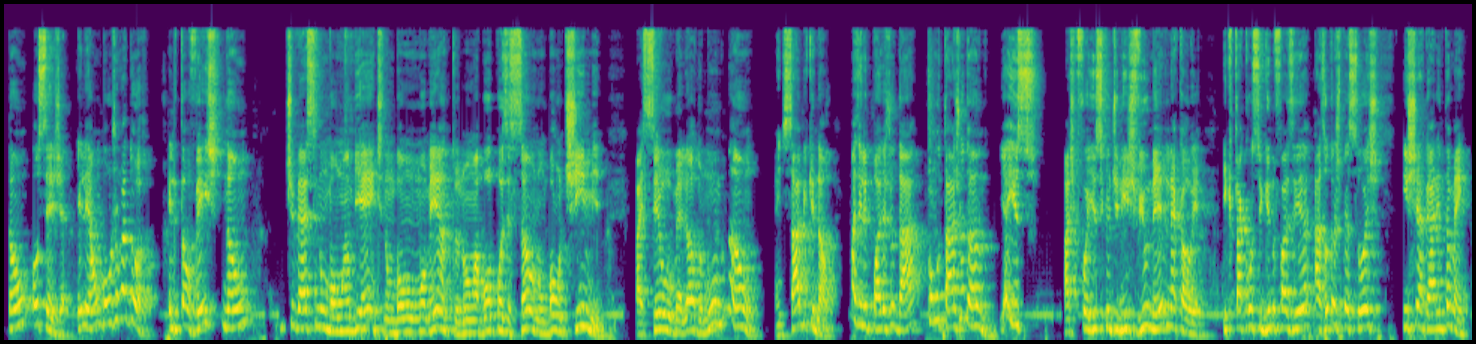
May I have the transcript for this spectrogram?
Então, ou seja, ele é um bom jogador. Ele talvez não tivesse num bom ambiente, num bom momento, numa boa posição, num bom time vai ser o melhor do mundo? Não. A gente sabe que não. Mas ele pode ajudar como está ajudando. E é isso. Acho que foi isso que o Diniz viu nele, né, Cauê? E que está conseguindo fazer as outras pessoas enxergarem também.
